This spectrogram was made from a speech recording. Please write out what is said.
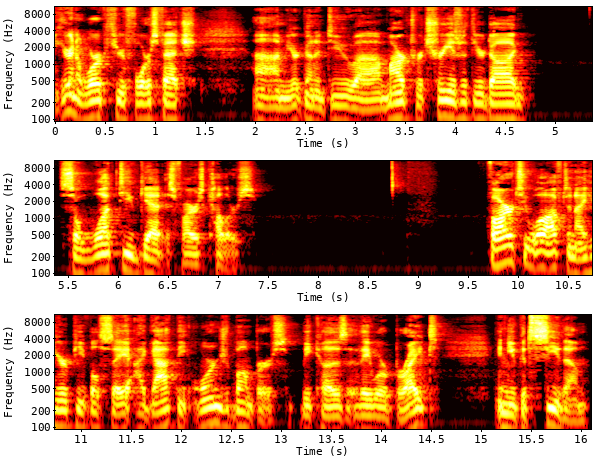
You're going to work through force fetch. Um, you're going to do uh, marked retrieves with your dog. So, what do you get as far as colors? Far too often, I hear people say, I got the orange bumpers because they were bright and you could see them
